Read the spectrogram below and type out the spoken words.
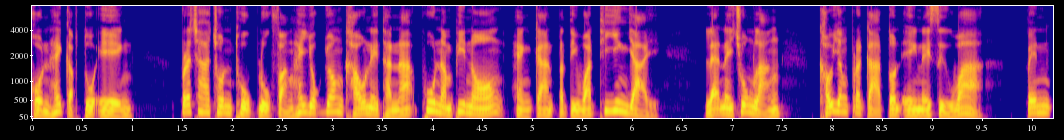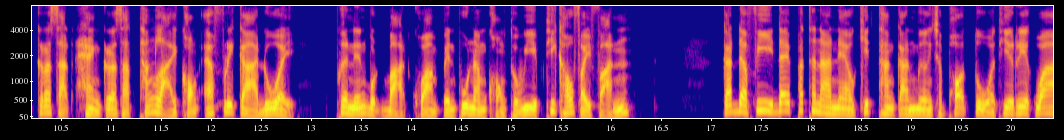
คลให้กับตัวเอง ประชาชนถูกปลูกฝังให้ยกย่องเขาในฐานะผู้นำพี่น้อง แห่งการปฏิวัติที่ยิ่งใหญ่ และในช่วงหลัง เขายังประกาศตนเองในสื่อว่า เป็นกษัตริย์แห่งกษัตริย์ทั้งหลายของแอฟริกาด้วย เพื่อเน้นบทบาทความเป็นผู้นำของทวีปที่เขาใฝ่ฝัน กัดดาฟีได้พัฒนาแนวคิดทางการเมืองเฉพาะตัวที่เรียกว่า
